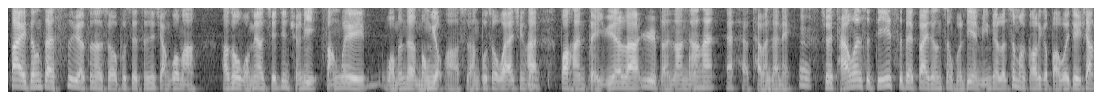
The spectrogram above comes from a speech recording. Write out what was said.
拜登在四月份的时候不是也曾经讲过吗？他说：“我们要竭尽全力防卫我们的盟友啊，使他们不受外来侵害，包含北约啦、日本啦、南韩，哎，还有台湾在内。嗯，所以台湾是第一次被拜登政府列明列了这么高的一个保卫对象。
